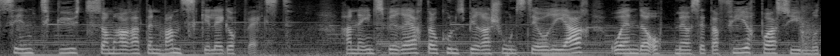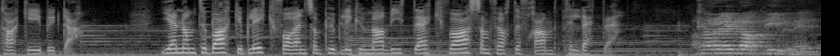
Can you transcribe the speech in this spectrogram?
sint gutt som har hatt en vanskelig oppvekst. Han er inspirert av konspirasjonsteorier og ender opp med å sette fyr på asylmottaket i bygda. Gjennom tilbakeblikk får en som publikummer vite hva som førte fram til dette. Han har ødelagt livet mitt.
